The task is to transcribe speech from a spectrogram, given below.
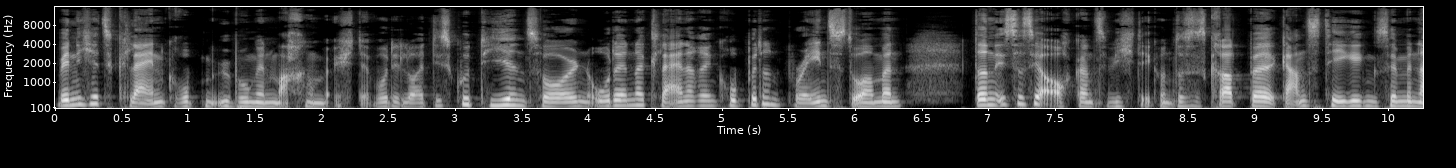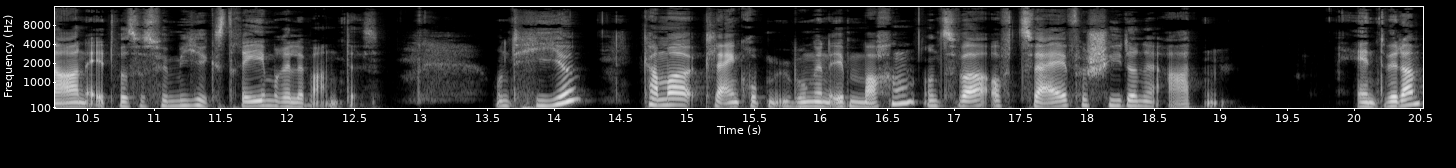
Wenn ich jetzt Kleingruppenübungen machen möchte, wo die Leute diskutieren sollen oder in einer kleineren Gruppe dann brainstormen, dann ist das ja auch ganz wichtig. Und das ist gerade bei ganztägigen Seminaren etwas, was für mich extrem relevant ist. Und hier kann man Kleingruppenübungen eben machen, und zwar auf zwei verschiedene Arten. Entweder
